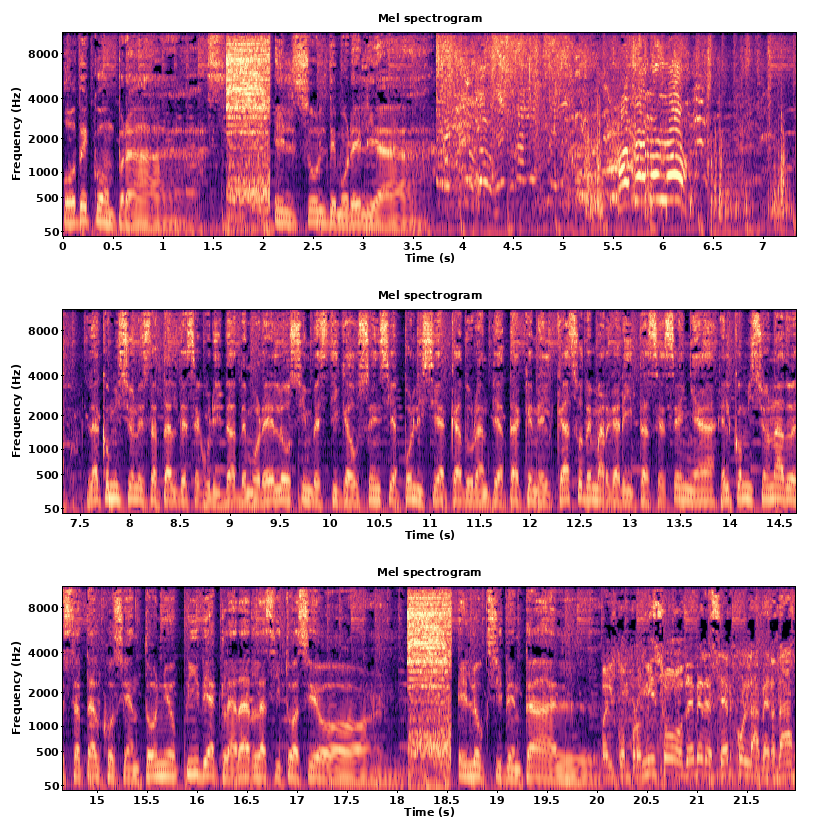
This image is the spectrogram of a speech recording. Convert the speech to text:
o de compras. El Sol de Morelia. La Comisión Estatal de Seguridad de Morelos investiga ausencia policíaca durante ataque en el caso de Margarita Ceseña. El comisionado estatal José Antonio pide aclarar la situación. El Occidental. El compromiso debe de ser con la verdad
